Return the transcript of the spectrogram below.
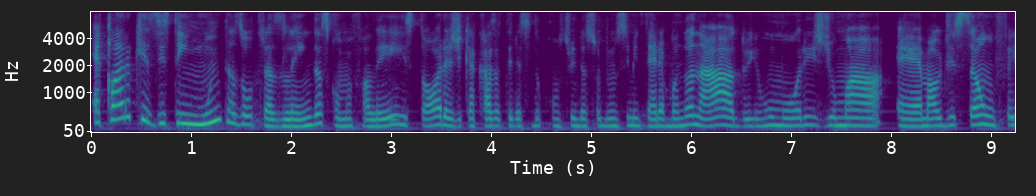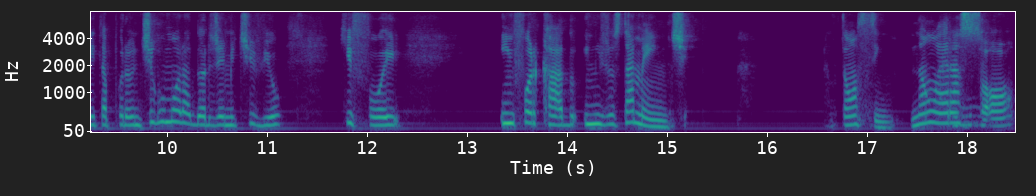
É claro que existem muitas outras lendas, como eu falei, histórias de que a casa teria sido construída sobre um cemitério abandonado e rumores de uma é, maldição feita por um antigo morador de Amityville que foi enforcado injustamente. Então, assim, não era só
